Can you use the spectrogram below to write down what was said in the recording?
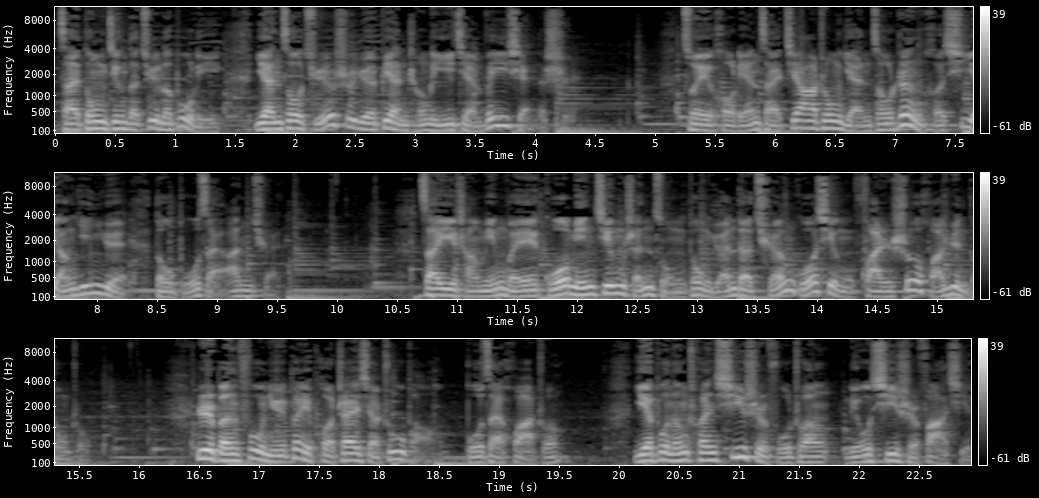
在东京的俱乐部里演奏爵士乐变成了一件危险的事，最后连在家中演奏任何西洋音乐都不再安全。在一场名为“国民精神总动员”的全国性反奢华运动中，日本妇女被迫摘下珠宝，不再化妆，也不能穿西式服装，留西式发型。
